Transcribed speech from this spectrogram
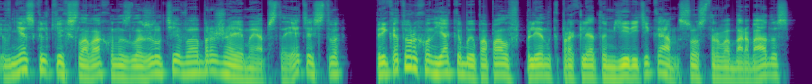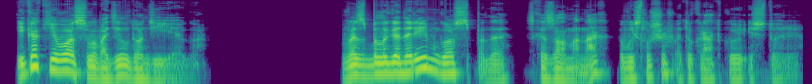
в нескольких словах он изложил те воображаемые обстоятельства, при которых он якобы попал в плен к проклятым еретикам с острова Барбадос и как его освободил Дон Диего. «Возблагодарим Господа», — сказал монах, выслушав эту краткую историю.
